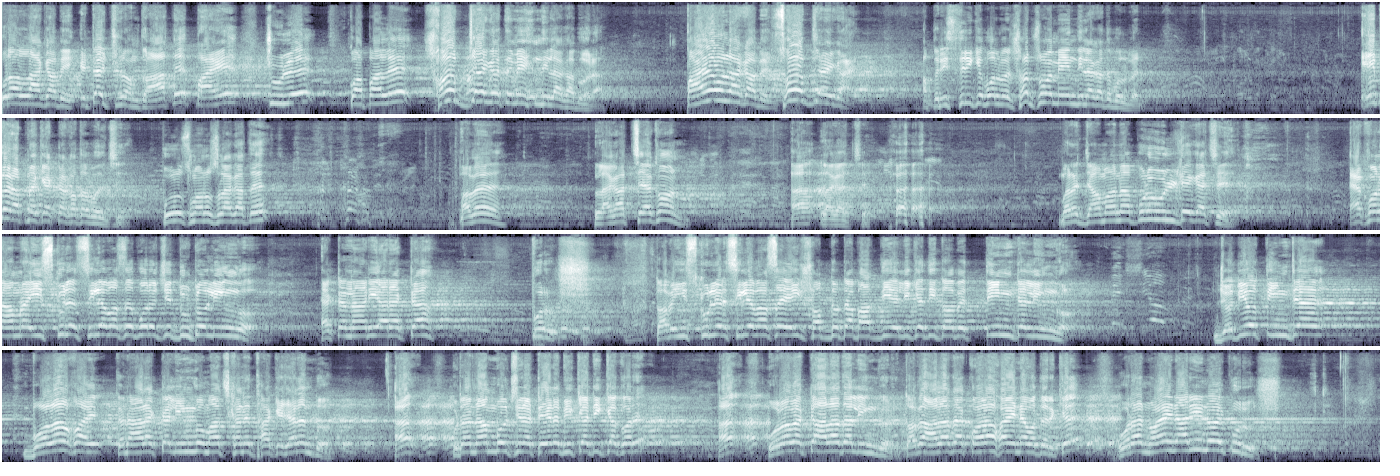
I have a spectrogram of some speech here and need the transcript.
ওরা লাগাবে, এটাই চূড়ান্ত। হাতে, পায়ে, চুলে, কপালে, সব জায়গাতে মেহেন্দি লাগাবে ওরা। পায়েও লাগাবে, সব জায়গায়। আপনার স্ত্রীকে বলবেন, সব সময় মেহেন্দি লাগাতে বলবেন। এইবার আপনাকে একটা কথা বলছি, পুরুষ মানুষ লাগাতে পাবে? লাগাচ্ছে এখন? হ্যাঁ লাগাচ্ছে। মানে জামানা পুরো উল্টে গেছে। এখন আমরা স্কুলের সিলেবাসে পড়েছি দুটো লিঙ্গ, একটা নারী আর একটা পুরুষ। তবে স্কুলের সিলেবাসে এই শব্দটা বাদ দিয়ে লিখে দিতে হবে তিনটে লিঙ্গ। যদিও তিনটে বলা হয়, কেন আর একটা লিঙ্গ মাঝখানে থাকে, জানেন তো? হ্যাঁ? ওটার নাম বলছি না, ট্রেনে ভিক্ষা টিক্ষা করে। হ্যাঁ? ওরাও একটা আলাদা লিঙ্গ তবে আলাদা করা হয় না ওদেরকে। ওরা নয় নারী, নয় পুরুষ।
